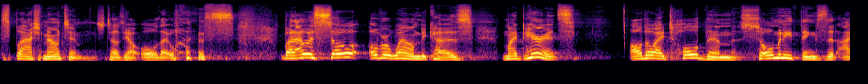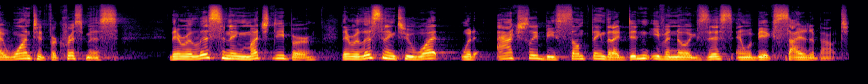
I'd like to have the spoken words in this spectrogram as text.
Splash Mountain, which tells you how old I was. But I was so overwhelmed because my parents, although I told them so many things that I wanted for Christmas, they were listening much deeper. They were listening to what would actually be something that I didn't even know exists and would be excited about.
